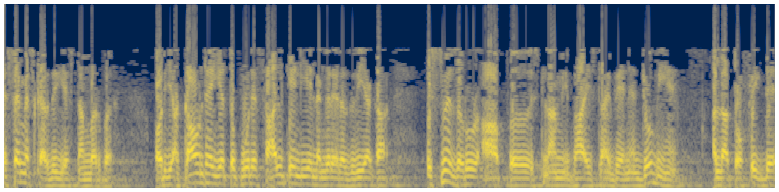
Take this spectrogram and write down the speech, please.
ایس ایم ایس کر دیجیے اس نمبر پر۔ اور یہ اکاؤنٹ ہے، یہ تو پورے سال کے لیے لنگر رضویہ کا۔ اس میں ضرور آپ اسلامی بھائی، اسلامی بہنیں جو بھی ہیں، اللہ توفیق دے۔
